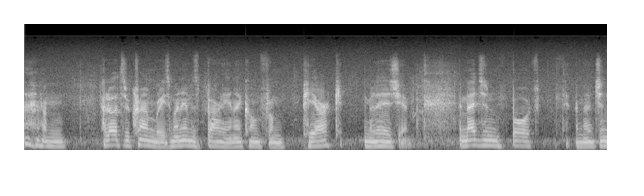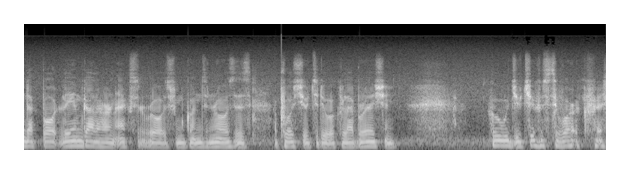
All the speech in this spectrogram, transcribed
Um, hello to the Cranberries. My name is Barry and I come from Perak, Malaysia. Imagine both. Imagine that both Liam Gallagher and Axl Rose from Guns N' Roses approached you to do a collaboration. Who would you choose to work with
